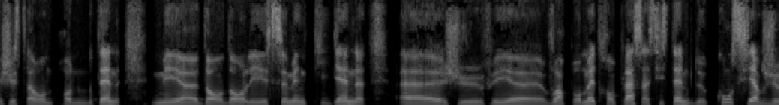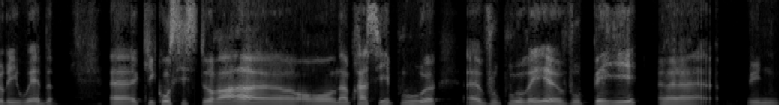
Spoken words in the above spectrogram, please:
juste avant de prendre l'antenne, mais dans dans les semaines qui viennent, je vais voir pour mettre en place un système de conciergerie web. Euh, qui consistera euh, en un principe où euh, vous pourrez vous payer une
